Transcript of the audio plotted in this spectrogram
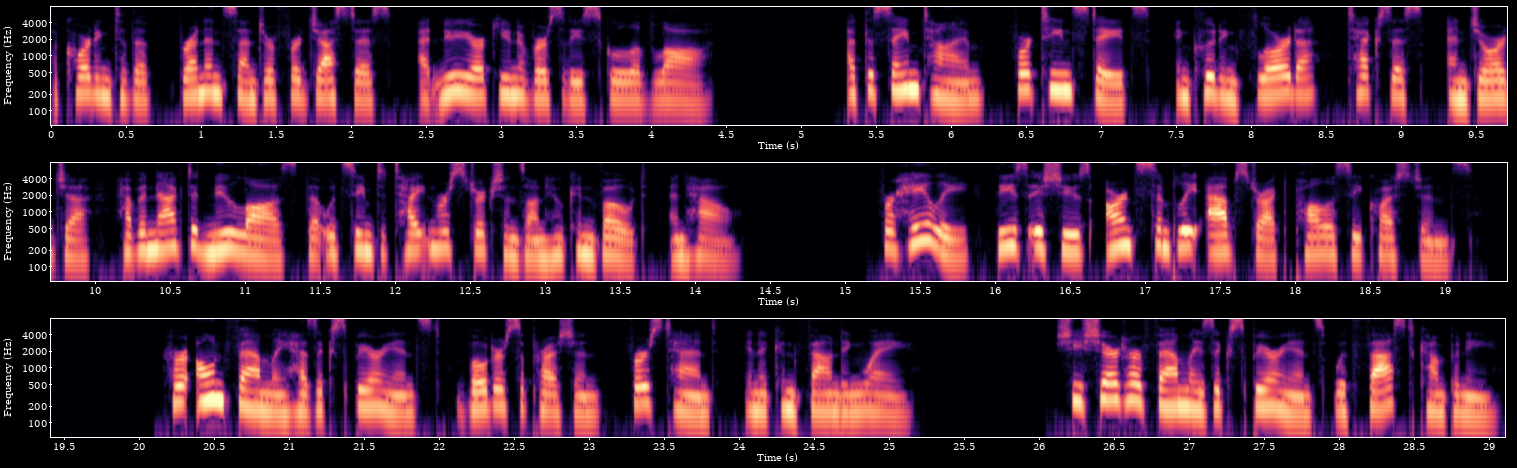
according to the Brennan Center for Justice at New York University's School of Law. At the same time, 14 states, including Florida, Texas, and Georgia, have enacted new laws that would seem to tighten restrictions on who can vote and how. For Hailey, these issues aren't simply abstract policy questions. Her own family has experienced voter suppression firsthand in a confounding way. She shared her family's experience with Fast Company.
